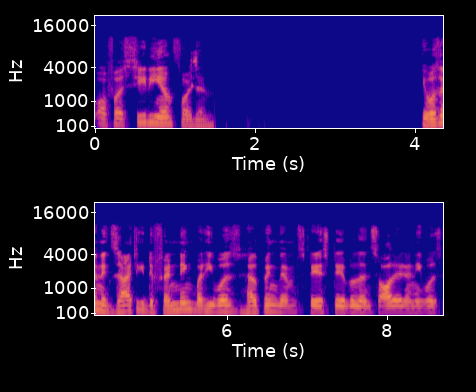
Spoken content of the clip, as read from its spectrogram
of a CDM for them. He wasn't exactly defending, but he was helping them stay stable and solid, and he was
